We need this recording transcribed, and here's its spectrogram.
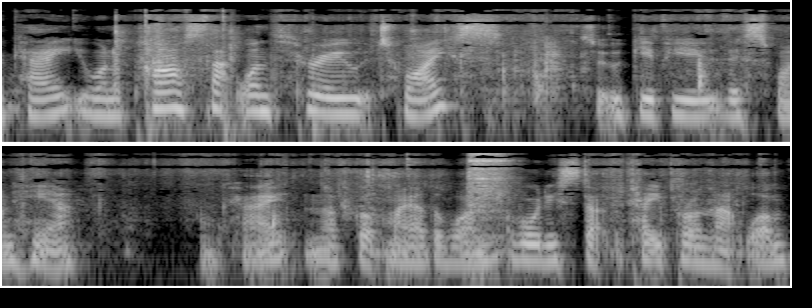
okay? You want to pass that one through twice, so it will give you this one here, okay? And I've got my other one. I've already stuck the paper on that one.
